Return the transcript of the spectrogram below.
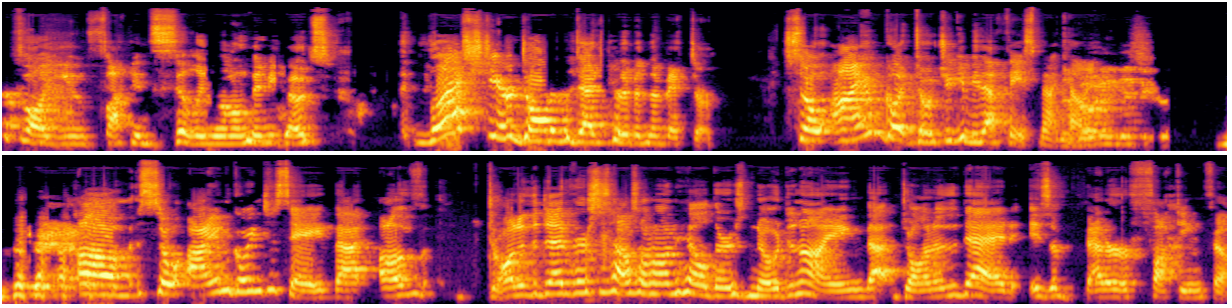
first of all, you fucking silly little ninny goats. Last year, Dawn of the Dead could have been the victor. So I am going. Don't you give me that face, Matt The Kelly. voting disagree. Um, so I am going to say that of Dawn of the Dead versus House on Haunted Hill, there's no denying that Dawn of the Dead is a better fucking film.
